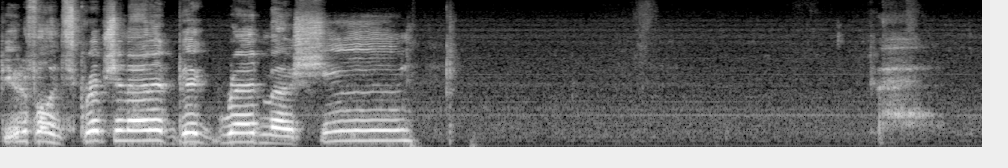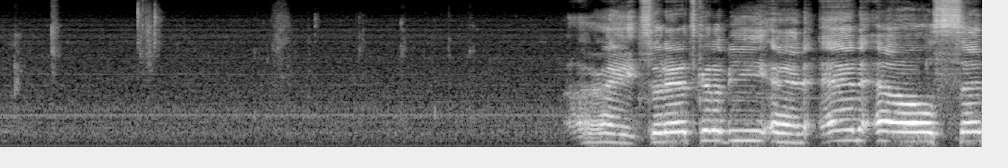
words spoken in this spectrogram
Beautiful inscription on it. Big red machine. Alright, so that's going to be an NL Sentinel.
